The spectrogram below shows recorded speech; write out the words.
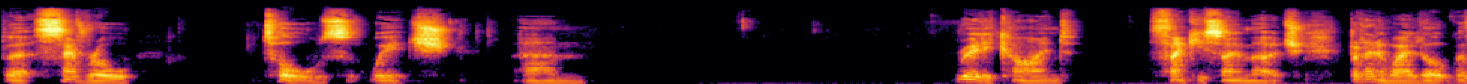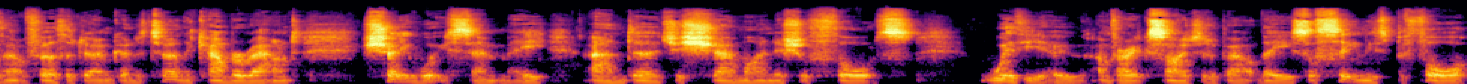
but several tools which um, really kind thank you so much. But anyway look without further ado i'm going to turn the camera around show you what you sent me and uh, just share my initial thoughts with you. I'm very excited about these. I've seen these before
